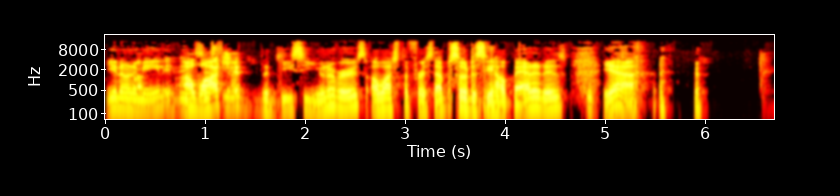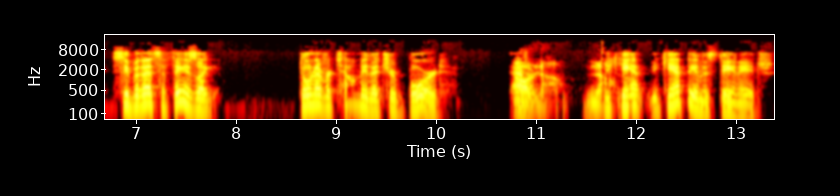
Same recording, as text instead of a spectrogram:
You know what I mean? It I'll watch it. The DC universe. I'll watch the first episode to see how bad it is. Yeah, See, but that's the thing is like, don't ever tell me that you're bored. Oh Ever. no, no. You can't you can't be in this day and age.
